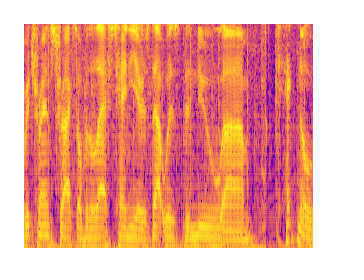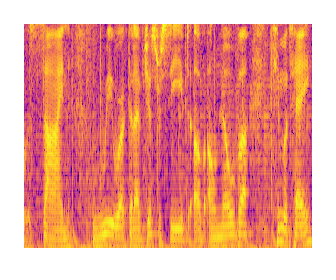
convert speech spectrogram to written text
Favorite trance tracks over the last 10 years. That was the new um, Techno Sign rework that I've just received of Onova Timotei.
